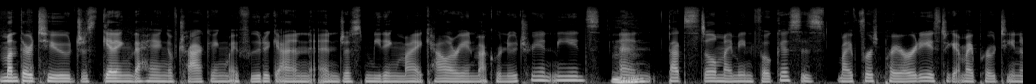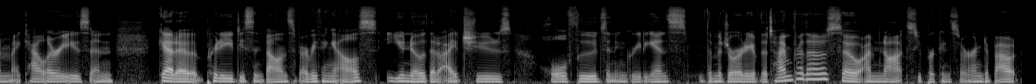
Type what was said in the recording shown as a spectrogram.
month or two just getting the hang of tracking my food again and just meeting my calorie and macronutrient needs. Mhm. and that's still my main focus is my first priority is to get my protein and my calories and get a pretty decent balance of everything else. You know that i choose whole foods and ingredients the majority of the time for those. So i'm not super concerned about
